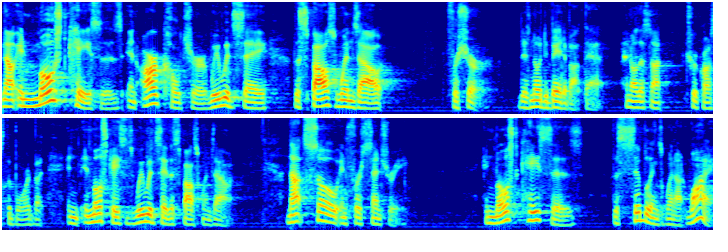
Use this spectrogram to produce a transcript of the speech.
Now, in most cases, in our culture, we would say the spouse wins out for sure. There's no debate about that. I know that's not true across the board, but in, in most cases, we would say the spouse wins out. Not so in first century. In most cases, the siblings went out. Why?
